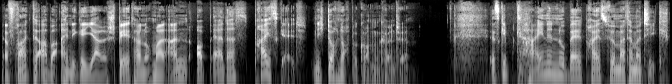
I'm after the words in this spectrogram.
Er fragte aber einige Jahre später nochmal an, ob er das Preisgeld nicht doch noch bekommen könnte. Es gibt keinen Nobelpreis für Mathematik.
